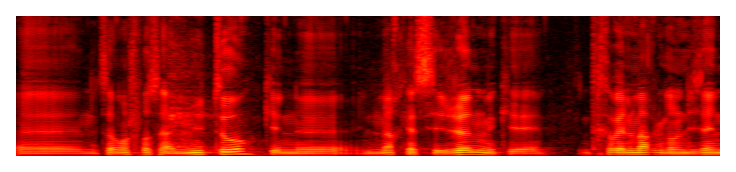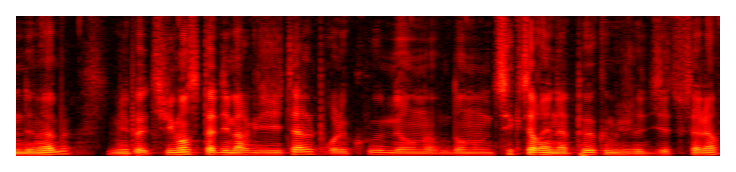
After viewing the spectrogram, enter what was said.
notamment, je pense à Muto, qui est une, marque assez jeune, mais qui est une très belle marque dans le design de meubles. Mais typiquement, ce pas des marques digitales. Pour le coup, dans, dans notre secteur, il y en a peu, comme je le disais tout à l'heure.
